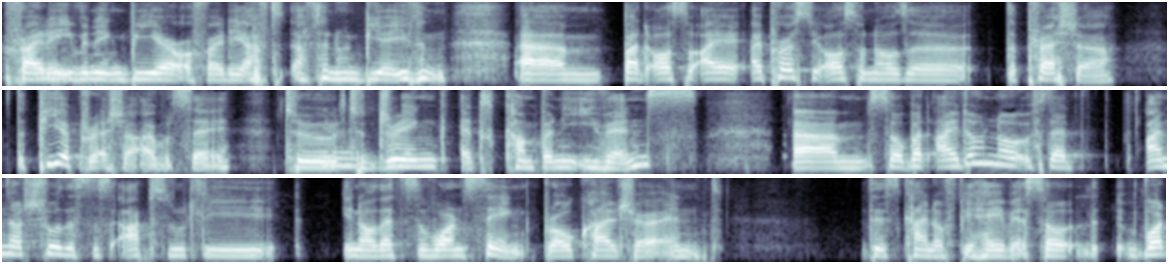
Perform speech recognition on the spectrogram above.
Friday mm. evening beer or Friday after, afternoon beer even. Um, but also I I personally also know the the pressure the peer pressure, I would say, to to drink at company events. Um, so, but I don't know if that I'm not sure this is absolutely, you know, that's the one thing, bro culture and this kind of behavior. So, what?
